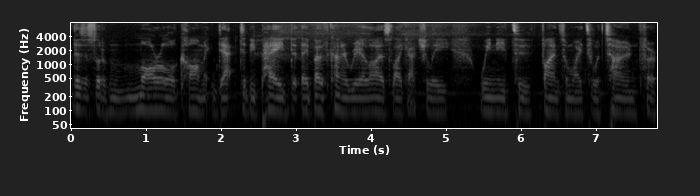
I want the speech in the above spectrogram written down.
There's a sort of moral or karmic debt to be paid that they both kind of realize, like actually, we need to find some way to atone for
